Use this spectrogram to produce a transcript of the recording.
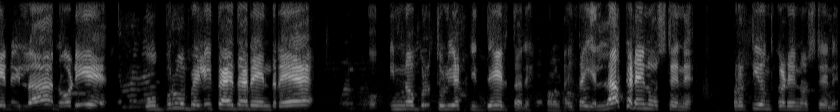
ಏನಿಲ್ಲ. ನೋಡಿ ಒಬ್ರು ಬೆಳಿತಾ ಇದ್ದಾರೆ ಅಂದ್ರೆ ಇನ್ನೊಬ್ರು ತುಳಿಯಕ್ ಇದ್ದೇ ಇರ್ತಾರೆ. ಆಯ್ತಾ? ಎಲ್ಲಾ ಕಡೆನೂ ಅಷ್ಟೇನೆ. ಪ್ರತಿಯೊಂದ್ ಕಡೆನೂ ಅಷ್ಟೇನೆ.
